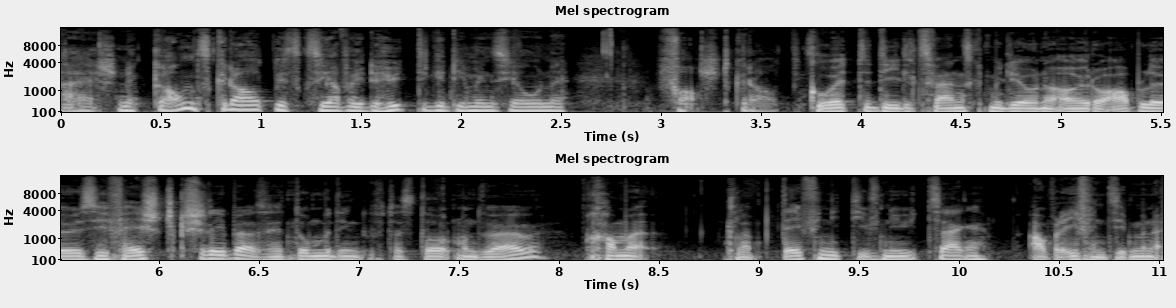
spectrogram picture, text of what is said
äh, ist nicht ganz gratis gewesen, aber in den heutigen Dimensionen fast gratis. Guter Deal, 20 Millionen Euro Ablöse festgeschrieben, also hat unbedingt auf das Dortmund wollen. Kann man, glaube definitiv nichts sagen. Aber ich finde es immer noch,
